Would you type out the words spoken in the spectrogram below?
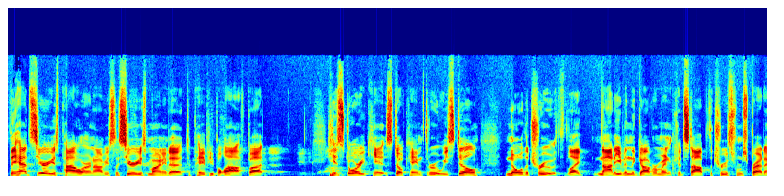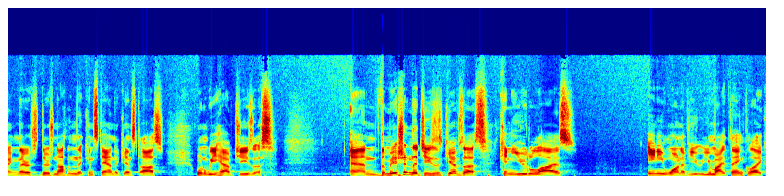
they had serious power and obviously serious money to, to pay people off. But his story still came through. We still know the truth. Like, not even the government could stop the truth from spreading. There's, there's nothing that can stand against us when we have Jesus. And the mission that Jesus gives us can utilize any one of you. You might think, like,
